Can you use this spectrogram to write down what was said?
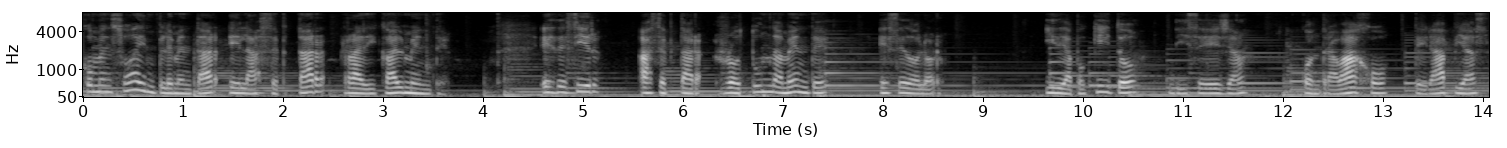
comenzó a implementar el aceptar radicalmente, es decir, aceptar rotundamente ese dolor. Y de a poquito, dice ella, con trabajo, terapias,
